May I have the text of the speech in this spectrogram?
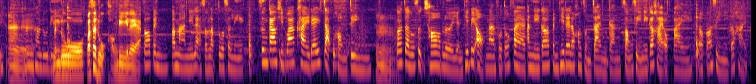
ๆเออมันมีความดูดี มันดูวัสดุของดีเลยอะก็เป็นประมาณนี้แหละสำหรับตัวสลีกซึ่งก้าวคิดว่าใครได้จับของจริง อืม ก็จะรู้สึกชอบเลยอย่างที่ไปออกงานโฟโต้แฟร์อันนี้ก็เป็นที่ได้รับความสนใจเหมือนกันสองสีนี้ก็ขายออกไป แล้วก็สีนี้ก็ขายไป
